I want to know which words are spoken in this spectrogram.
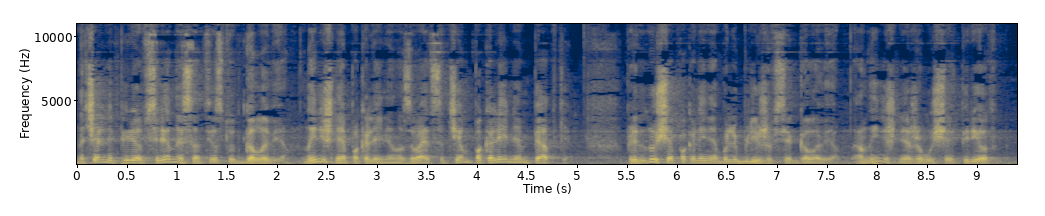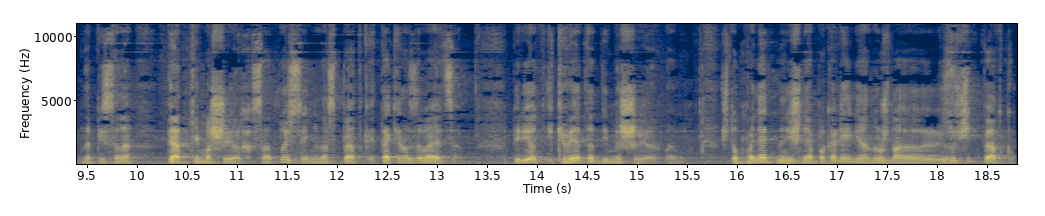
Начальный период Вселенной соответствует голове. Нынешнее поколение называется чем? Поколением пятки. Предыдущее поколение были ближе всех к голове, а нынешнее, живущее в период, написано «пятки Машех», соотносится именно с пяткой. Так и называется. Период Иквета Демешех. Чтобы понять нынешнее поколение, нужно изучить пятку,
